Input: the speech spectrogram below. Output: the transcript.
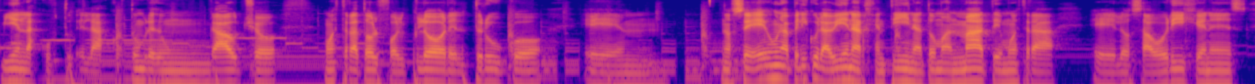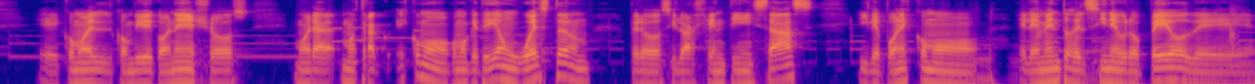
bien las, costumbres de un gaucho, muestra todo el folclore, el truco. Eh, no sé, es una película bien argentina, toman mate, muestra eh, los aborígenes, eh, cómo él convive con ellos, muestra, es como, como que te diga un western, pero si lo argentinizás y le pones como elementos del cine europeo de,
